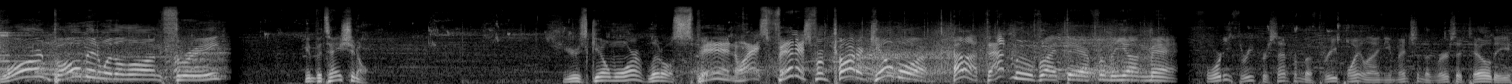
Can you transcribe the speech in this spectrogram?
Lorne Bowman with a long three. Invitational. Here's Gilmore, little spin, nice finish from Carter Gilmore. How about that move right there from the young man? 43% from the three-point line. You mentioned the versatility.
